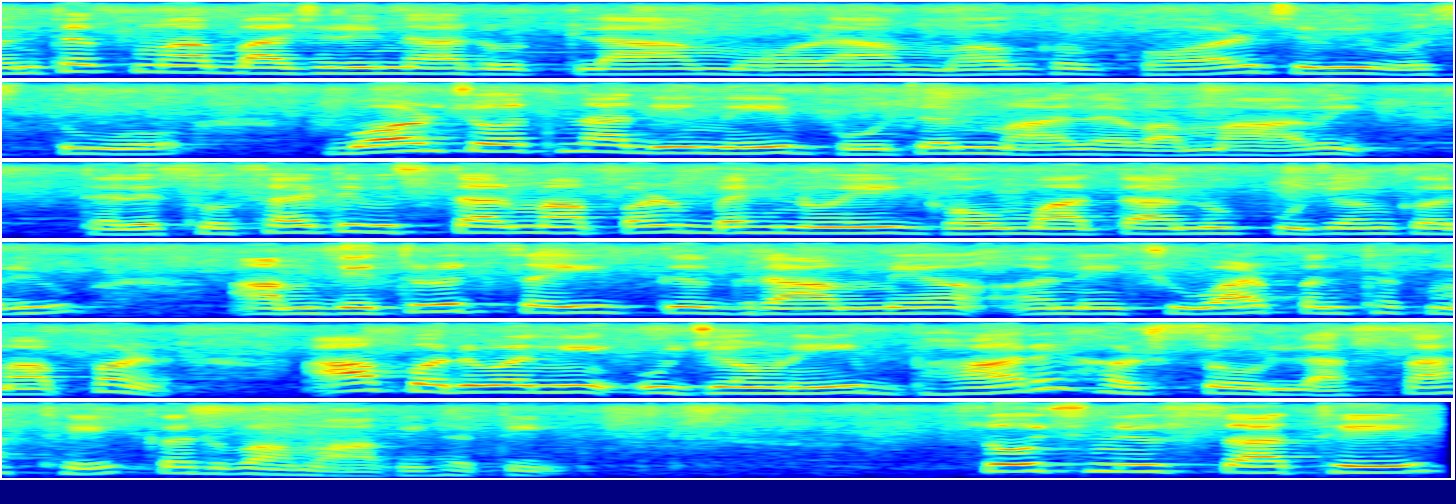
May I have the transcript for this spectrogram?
પંથકમાં બાજરીના રોટલા, મોળા, મગ ગોળ જેવી વસ્તુઓ બોરચોથના દિને ભોજનમાં લેવામાં આવી. ત્યારે સોસાયટી વિસ્તારમાં પણ બહેનોએ ગૌ માતાનું પૂજન કર્યું. આમ દેત્રોજ સહિત ગ્રામ્ય અને ચુવાડ પંથકમાં પણ આ પર્વની ઉજવણી ભારે હર્ષોલ્લાસ સાથે કરવામાં આવી હતી. સોચ ન્યૂઝ સાથે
